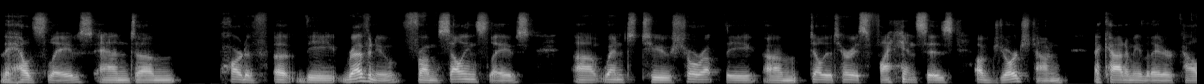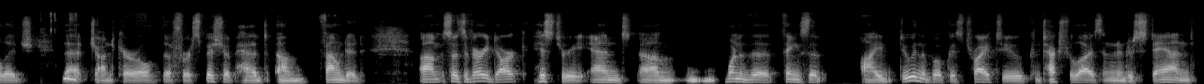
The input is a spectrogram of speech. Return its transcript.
they held slaves, and um, part of uh, the revenue from selling slaves uh, went to shore up the um, deleterious finances of Georgetown Academy, later college, hmm. that John Carroll, the first bishop, had um, founded. so it's a very dark history, and one of the things that I do in the book is try to contextualize and understand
